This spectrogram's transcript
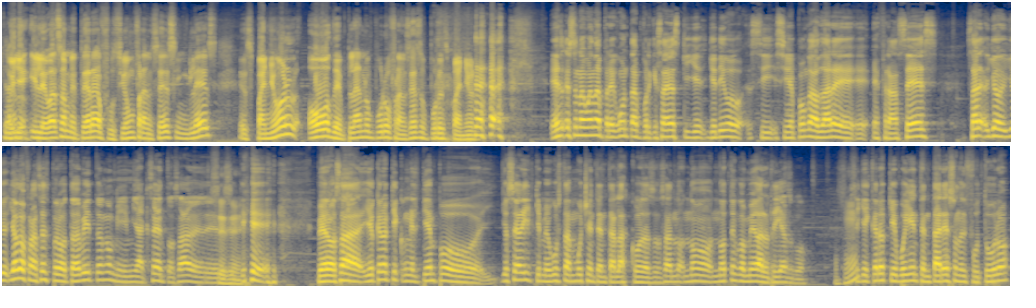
Claro. Oye, ¿y le vas a meter a fusión francés, inglés, español o de plano puro francés o puro español? Es, es una buena pregunta porque sabes que yo, yo digo, si, si me pongo a hablar eh, eh, eh, francés, yo, yo, yo hablo francés, pero todavía tengo mi, mi acento, ¿sabes? Sí, sí. Eh, pero, o sea, yo creo que con el tiempo, yo soy alguien que me gusta mucho intentar las cosas, o sea, no, no, no tengo miedo al riesgo. Así que creo que voy a intentar eso en el futuro,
